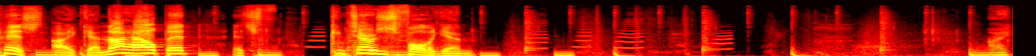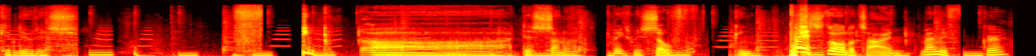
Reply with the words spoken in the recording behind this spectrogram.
pissed. I cannot help it. It's fucking Teros's fault again. I can do this. Oh, this son of a makes me so fucking pissed all the time. At me, fucker.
